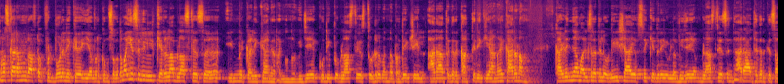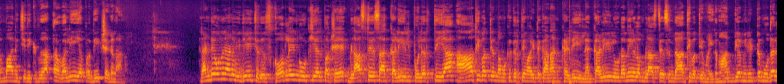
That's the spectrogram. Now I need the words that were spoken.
നമസ്കാരം റാഫ്റ്റോക്ക് ഫുട്ബോളിലേക്ക് ഏവർക്കും സ്വാഗതം. ഐ എസ് എല്ലിൽ കേരള ബ്ലാസ്റ്റേഴ്സ് ഇന്ന് കളിക്കാൻ ഇറങ്ങുന്നു. വിജയക്കുതിപ്പ് ബ്ലാസ്റ്റേഴ്സ് തുടരുമെന്ന പ്രതീക്ഷയിൽ ആരാധകർ കാത്തിരിക്കുകയാണ്. കാരണം കഴിഞ്ഞ മത്സരത്തിൽ ഒഡീഷ എഫ് സിക്കെതിരെയുള്ള വിജയം ബ്ലാസ്റ്റേഴ്സിന്റെ ആരാധകർക്ക് സമ്മാനിച്ചിരിക്കുന്നത് അത്ര വലിയ പ്രതീക്ഷകളാണ്. രണ്ടേ ഒന്നിനാണ് വിജയിച്ചത്. സ്കോർ ലൈൻ നോക്കിയാൽ പക്ഷേ ബ്ലാസ്റ്റേഴ്സ് ആ കളിയിൽ പുലർത്തിയ ആധിപത്യം നമുക്ക് കൃത്യമായിട്ട് കാണാൻ കഴിയില്ല. കളിയിലുടനീളം ബ്ലാസ്റ്റേഴ്സിന്റെ ആധിപത്യമായിരുന്നു. ആദ്യ മിനിറ്റ് മുതൽ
